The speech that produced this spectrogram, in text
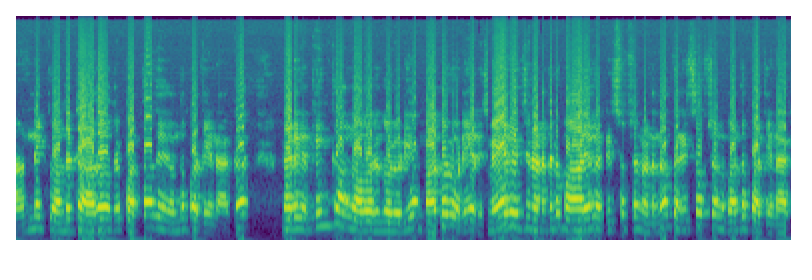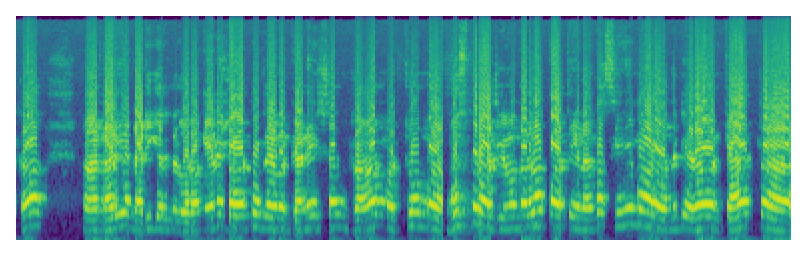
அன்னைக்கு வந்துட்டு அதாவது பத்தாம் தேதி வந்து பாத்தீங்கன்னாக்கா நடிகர் கிங்காங் அவர்களுடைய மகளுடைய மேரேஜ் நடந்துட்டு மாலையில ரிசப்ஷன் நடந்தது. அந்த ரிசப்ஷனுக்கு வந்து பாத்தீங்கன்னாக்கா நிறைய நடிகர்கள் வருவாங்க ஏன்னா ஆட்டோ டிரைவர் கணேசன் ராம் மற்றும் புஷ்பராஜ் இவங்க எல்லாம் பாத்தீங்கன்னாக்கா சினிமால வந்துட்டு ஏதாவது ஒரு கேரக்டர்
